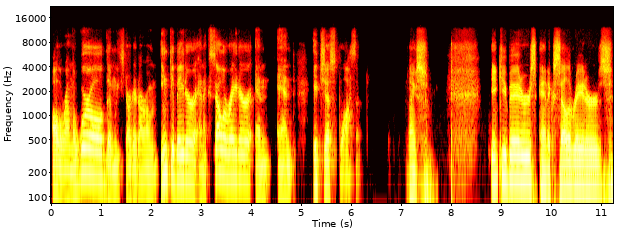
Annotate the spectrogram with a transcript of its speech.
all around the world. Then we started our own incubator and accelerator and and it just blossomed. Nice. Incubators and accelerators.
